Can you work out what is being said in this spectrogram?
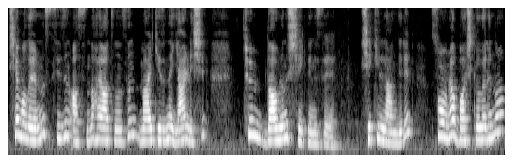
Şemalarınız sizin aslında hayatınızın merkezine yerleşip tüm davranış şeklinizi şekillendirip sonra başkalarına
